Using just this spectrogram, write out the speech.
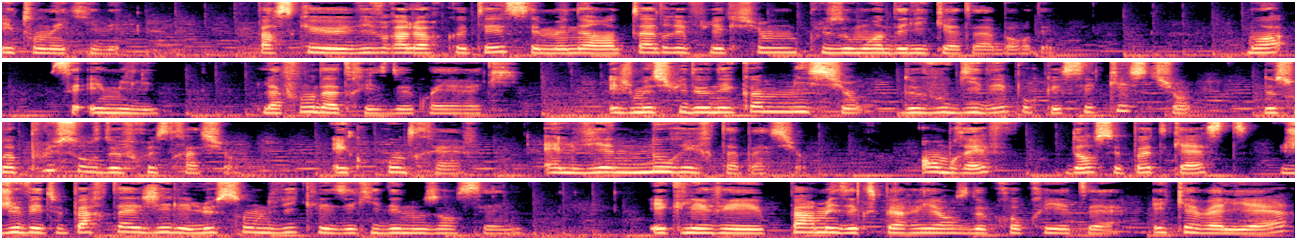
et ton équidé. Parce que vivre à leur côté, c'est mener un tas de réflexions plus ou moins délicates à aborder. Moi, c'est Émilie, la fondatrice de Kwaireki, et je me suis donné comme mission de vous guider pour que ces questions ne soient plus source de frustration, et qu'au contraire, elles viennent nourrir ta passion. En bref, dans ce podcast, je vais te partager les leçons de vie que les équidés nous enseignent, éclairées par mes expériences de propriétaire et cavalière,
